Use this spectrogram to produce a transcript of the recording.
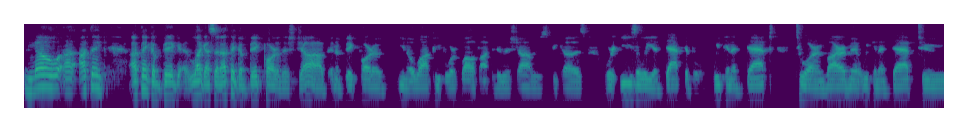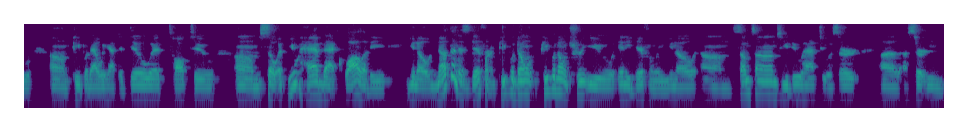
no, I, I think I think a big, like I said, I think a big part of this job and a big part of you know why people are qualified to do this job is because we're easily adaptable. We can adapt to our environment. We can adapt to um, people that we have to deal with, talk to. Um, so if you have that quality, you know nothing is different people don't people don't treat you any differently you know um, sometimes you do have to assert uh, a certain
